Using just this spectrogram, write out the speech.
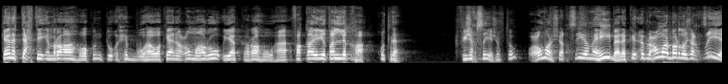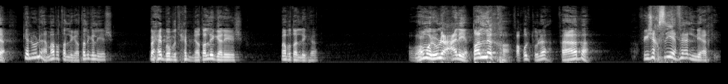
كانت تحتي امرأة وكنت أحبها وكان عمر يكرهها فقال لي طلقها. قلت لا. في شخصية شفتوا وعمر شخصية مهيبة لكن ابن عمر برضه شخصية. قال له لا ما بطلقها. طلقها ليش؟ بحبها وبتحبني. أطلقها ليش؟ ما بطلقها. وعمر يقول عليه طلقها. فقلت لا. فأبى. في شخصية فعلا يا آه.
